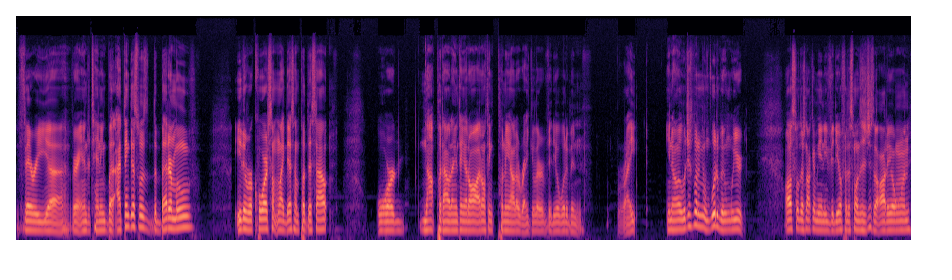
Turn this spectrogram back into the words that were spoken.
very uh very entertaining. But I think this was the better move. Either record something like this and put this out, or not put out anything at all. I don't think putting out a regular video would have been right. You know, it would just would have been would have been weird. Also, there's not gonna be any video for this one. This is just an audio one,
